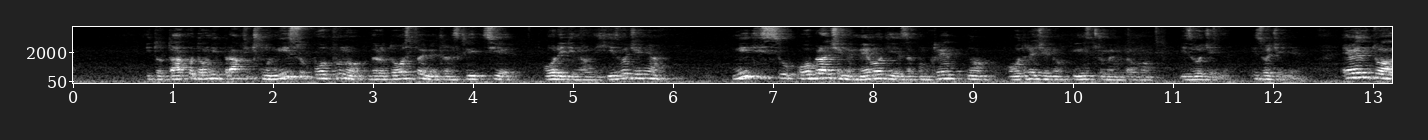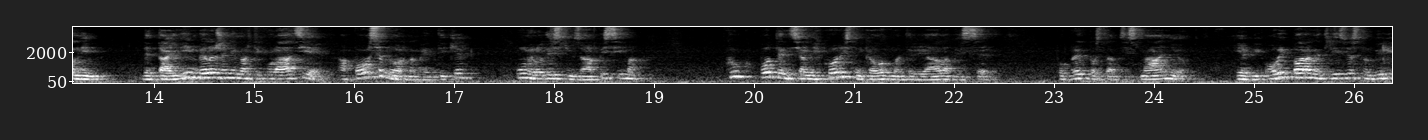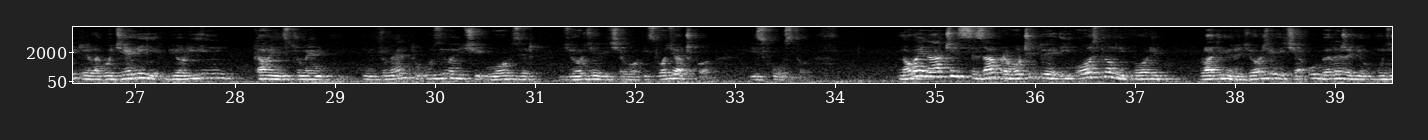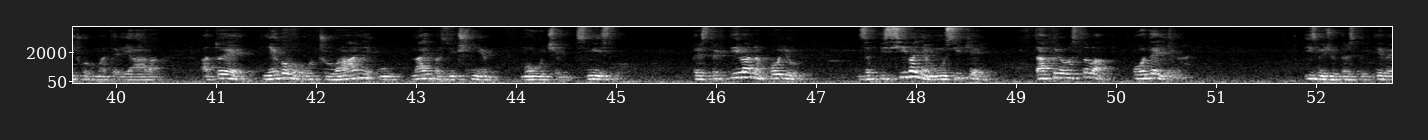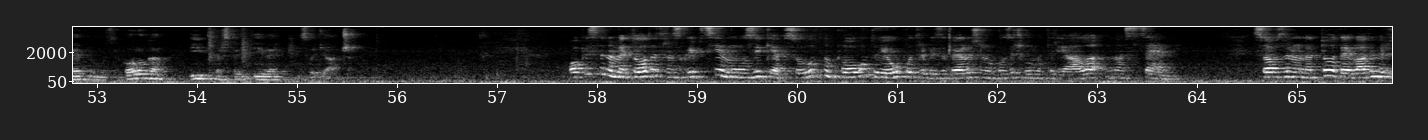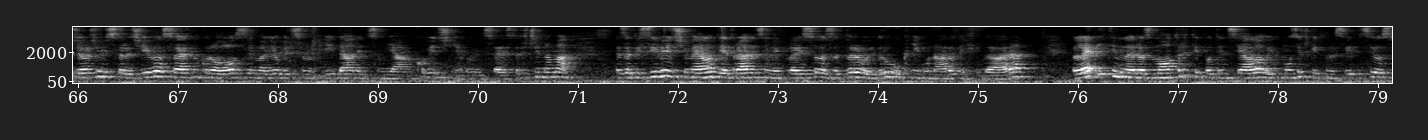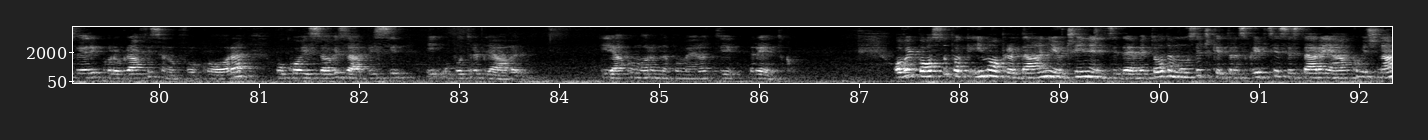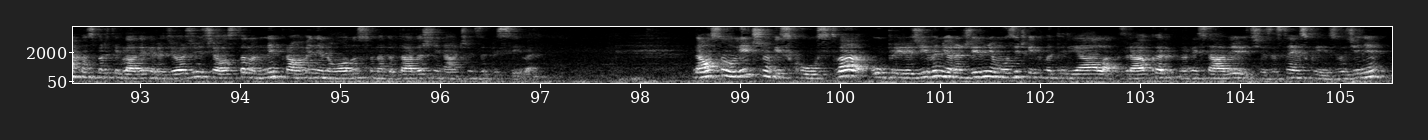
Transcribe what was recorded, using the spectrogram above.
i to tako da oni praktično nisu potpuno verodostojne transkripcije originalnih izvođenja, niti su obrađene melodije za konkretno određeno instrumentalno izvođenje. izvođenje. Eventualnim detaljnijim beleženjem artikulacije, a posebno ornamentike, u melodijskim zapisima, krug potencijalnih korisnika ovog materijala bi se po pretpostavci smanjio jer bi ovi parametri izvesno bili prilagođeniji violini kao instrumentu, instrumentu uzimajući u obzir Đorđevićevo izvođačko iskustvo. Na ovaj način se zapravo očituje i osnovni poriv Vladimira Đorđevića u beleženju muzičkog materijala, a to je njegovo očuvanje u najbazičnijem mogućem smislu. Perspektiva na polju zapisivanja muzike tako je ostala podeljena. Između perspektive etnomuzikologa i perspektive izvođača. Opisana metoda transkripcije muzike apsolutno pogoduje upotrebi zabeleženog muzičkog materijala na sceni. S obzirom na to da je Vladimir Đorđević sarađivao sa etnokorolozima Ljubicom i Danicom Janković, njegovim sestričinama, zapisivajući melodije tradicionalnih plesova za prvu i drugu knjigu narodnih igara, legitimno je razmotriti potencijala ovih muzičkih transkripcija u sferi koreografisanog folklora u koji se ovi zapisi i upotrebljavaju. Iako moram napomenuti redko. Ovaj postupak ima opravdanje i u činjenici da je metoda muzičke transkripcije sestara Janković nakon smrti Vladimira Đorđevića ostala nepromenjena u odnosu na dotadašnji način zapisivanja. Na osnovu ličnog iskustva u priređivanju i aranžiranju muzičkih materijala Zdravka Nisavljevića za scensko izvođenje,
